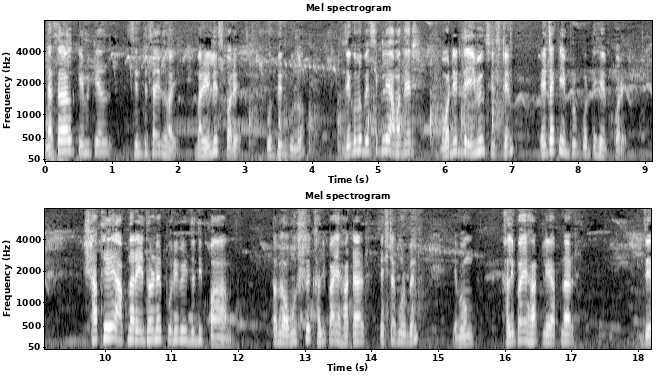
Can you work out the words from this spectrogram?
ন্যাচারাল কেমিক্যাল সিনথেসাইজ হয় বা রিলিজ করে উদ্ভিদগুলো, যেগুলো বেসিক্যালি আমাদের বডির যে ইমিউন সিস্টেম এটাকে ইমপ্রুভ করতে হেল্প করে। সাথে আপনার এই ধরনের পরিবেশ যদি পান, তবে অবশ্যই খালি পায়ে হাঁটার চেষ্টা করবেন এবং খালি পায়ে হাঁটলে আপনার যে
